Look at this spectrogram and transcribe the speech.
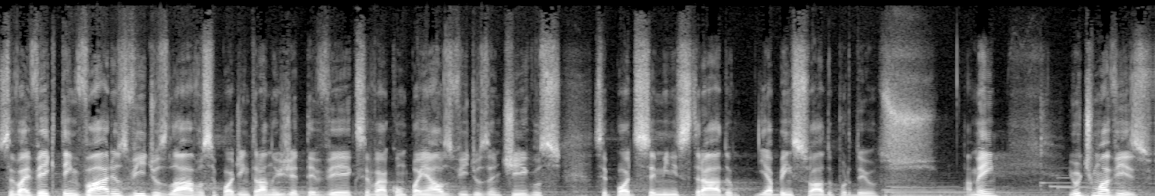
Você vai ver que tem vários vídeos lá, você pode entrar no IGTV, que você vai acompanhar os vídeos antigos, você pode ser ministrado e abençoado por Deus. Amém? E último aviso:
